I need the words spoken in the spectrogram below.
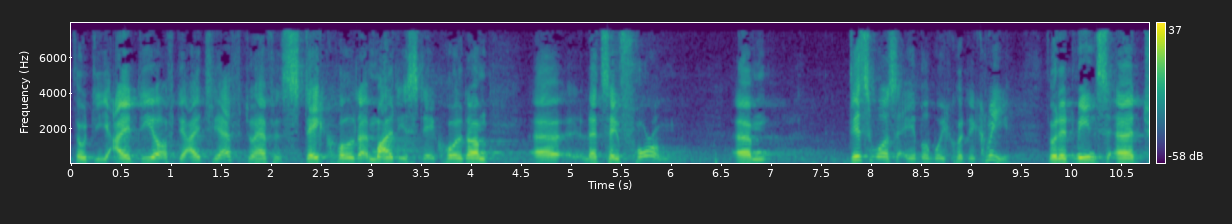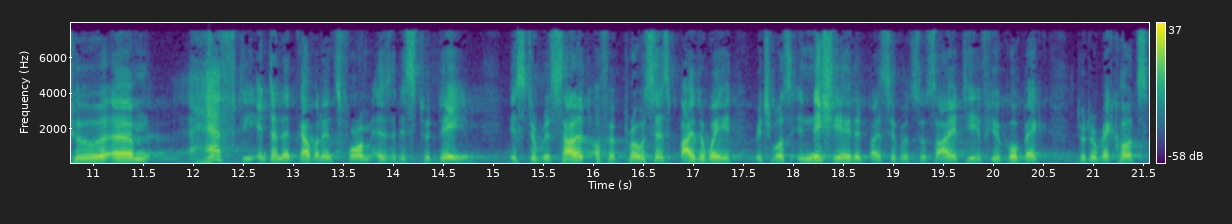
so the idea of the IGF to have a stakeholder, a multi-stakeholder, uh, let's say, forum, um, this was able, we could agree. So it means uh, to um, have the Internet Governance Forum as it is today is the result of a process, by the way, which was initiated by civil society. If you go back to the records,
